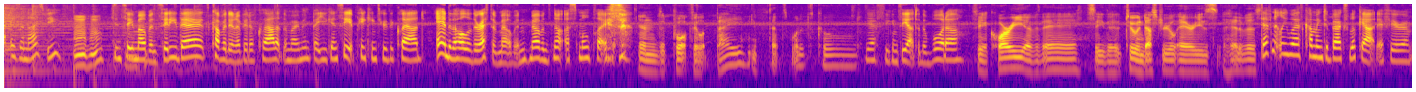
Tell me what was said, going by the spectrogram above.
Is a nice view. Mm-hmm. You can see Melbourne City there. It's covered in a bit of cloud at the moment, but you can see it peeking through the cloud and the whole of the rest of Melbourne. Melbourne's not a small place. and Port Phillip Bay, if that's what it's called. Yes, you can see out to the water. See a quarry over there. See the two industrial areas ahead of us. Definitely worth coming to Burke's Lookout if you're um,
